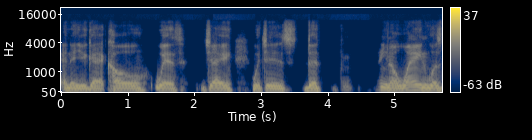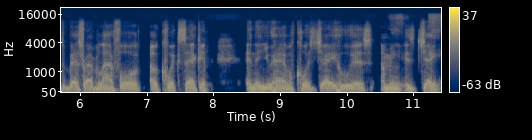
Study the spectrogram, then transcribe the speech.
and then you got Cole with Jay, which is the you know Wayne was the best rapper alive for a quick second, and then you have of course Jay, who is I mean is Jay.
